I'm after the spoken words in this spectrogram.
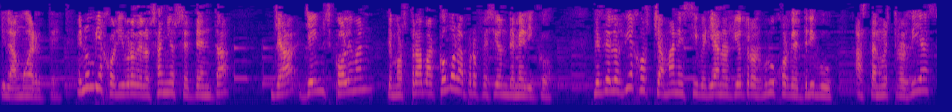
y la muerte. En un viejo libro de los años 70, ya James Coleman demostraba cómo la profesión de médico, desde los viejos chamanes siberianos y otros brujos de tribu hasta nuestros días,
